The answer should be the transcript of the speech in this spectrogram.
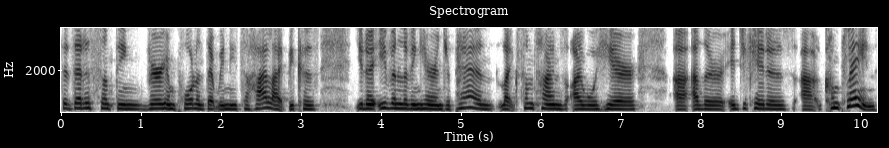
that that is something very important that we need to highlight because, you know, even living here in Japan, like sometimes I will hear uh, other educators uh, complain,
